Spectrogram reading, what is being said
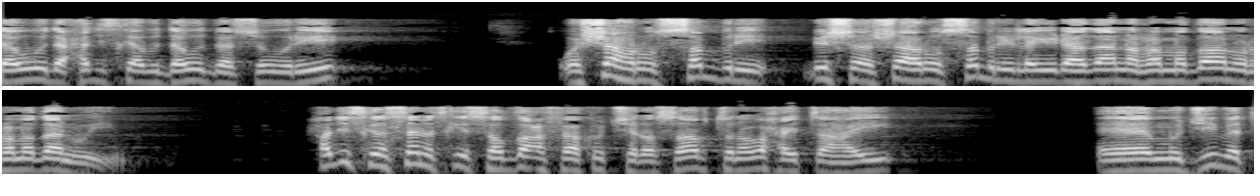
daawuuda xadiiska abu daawuud baa soo wariyey. Wa shahru sabri bisha shahru sabri la yidhaahdaana ramadaanu ramadaan weeye. Xadiiskan sanadkiisa dacfaa ku jira sababtuna waxay tahay mujiibat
